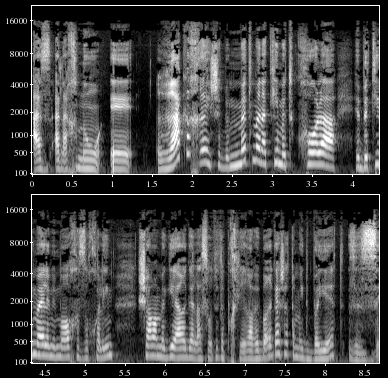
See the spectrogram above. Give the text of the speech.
אז אנחנו אה, רק אחרי שבאמת מנקים את כל ההיבטים האלה ממוח הזוחלים, שם מגיע הרגע לעשות את הבחירה, וברגע שאתה מתביית, זה זה.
